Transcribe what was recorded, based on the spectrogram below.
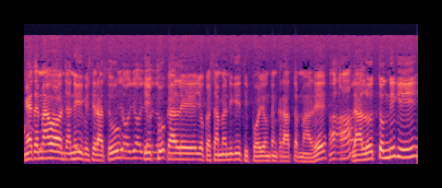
Ngeten mawon sakniki Gusti Ratu. Ibu kali yoga sampean niki diboyong teng keraton malih. Lah lutung niki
